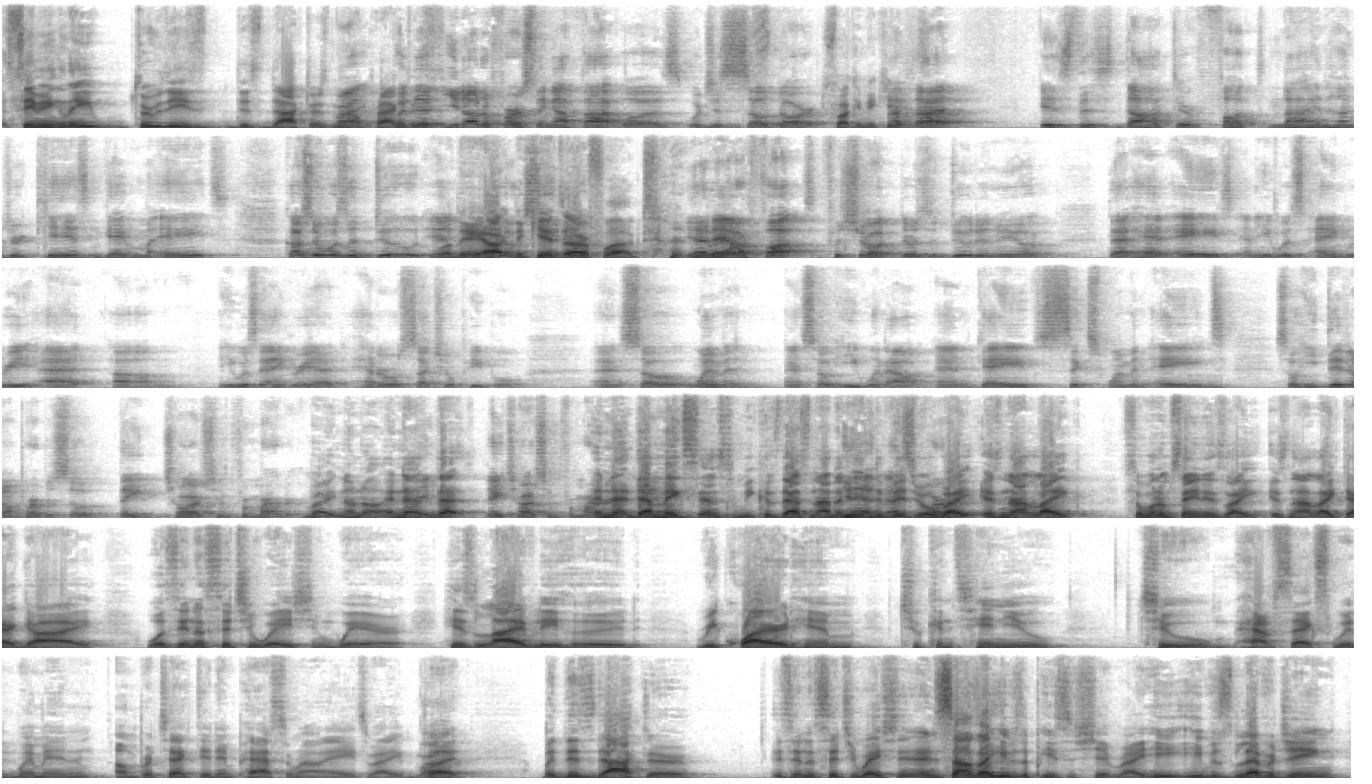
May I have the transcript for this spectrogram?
seemingly through these this doctor's Right. malpractice. But the, you know, the first thing I thought was, which is so dark. Fucking the kids. I thought, is this doctor fucked 900 kids and gave them AIDS? Because there was a dude. Well, they New are. York The kids City- are fucked. Yeah, they are fucked for sure. There was a dude in New York that had AIDS, and he was angry at um, he was angry at heterosexual people, and so women, and so he went out and gave six women AIDS. So he did it on purpose. So they charged him for murder. Mm-hmm. Right. No. No. And that They, that they charged him for murder. and that, that makes sense to me because that's not an Yeah, individual, right? It's not like so. What I'm saying is like it's not like that guy was in a situation where his livelihood required him to continue to have sex with women unprotected and pass around AIDS, right? Right. But but this doctor is in a situation, and it sounds like he was a piece of shit, right? He he was leveraging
